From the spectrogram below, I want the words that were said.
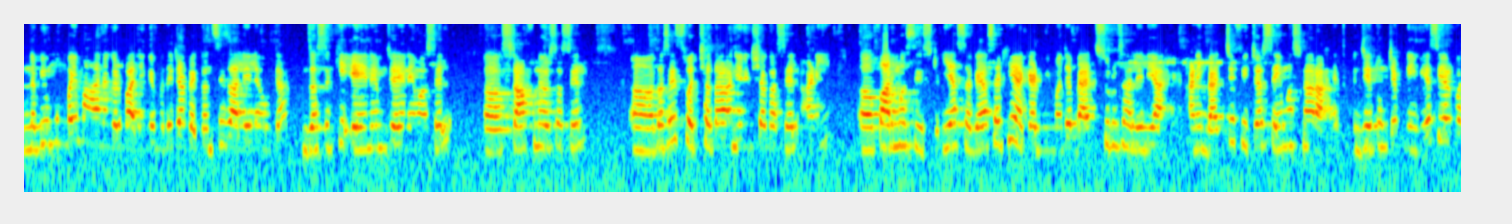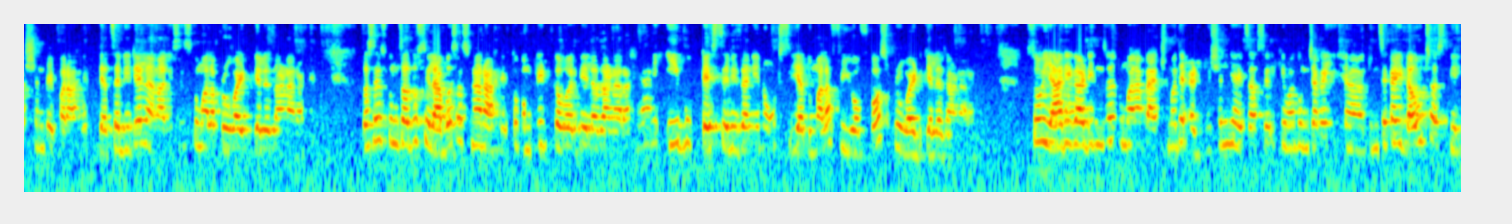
नवी मुंबई महानगरपालिकेमध्ये ज्या वेकन्सीज आलेल्या होत्या जसं की A N M G N M असेल स्टाफ नर्स असेल तसेच स्वच्छता निरीक्षक असेल आणि फार्मसिस्ट या सगळ्यासाठी अकॅडमीमध्ये बॅच सुरू झालेली आहे आणि बॅचचे फीचर सेम असणार आहेत. जे तुमचे प्रिव्हियस इयर क्वेश्चन पेपर आहेत त्याचं डिटेल अनालिसिस तुम्हाला प्रोव्हाइड केले जाणार आहे. तसेच तुमचा जो सिलेबस असणार आहे तो कंप्लीट कव्हर केला जाणार आहे आणि ई बुक टेस्ट सिरीज आणि नोट्स या तुम्हाला फ्री ऑफ कॉस्ट प्रोव्हाइड केले जाणार आहे. सो या रिगार्डिंग जर तुम्हाला बॅचमध्ये ॲडमिशन घ्यायचं असेल किंवा तुमच्या काही तुमचे काही डाऊट्स असतील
